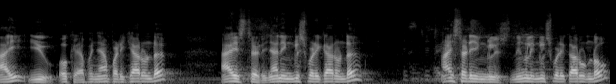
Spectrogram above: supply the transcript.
ഐ യു ഓക്കെ അപ്പോൾ ഞാൻ പഠിക്കാറുണ്ട്. ഐ സ്റ്റഡി ഞാൻ ഇംഗ്ലീഷ് പഠിക്കാറുണ്ട്. ഐ സ്റ്റഡി ഇംഗ്ലീഷ് നിങ്ങൾ ഇംഗ്ലീഷ് പഠിക്കാറുണ്ടോ?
